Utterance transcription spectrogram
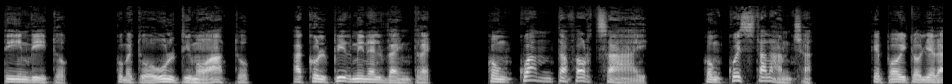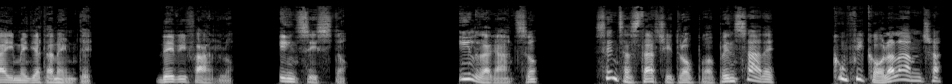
Ti invito come tuo ultimo atto, a colpirmi nel ventre. Con quanta forza hai? Con questa lancia, che poi toglierai immediatamente. Devi farlo. Insisto. Il ragazzo, senza starci troppo a pensare, conficcò la lancia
